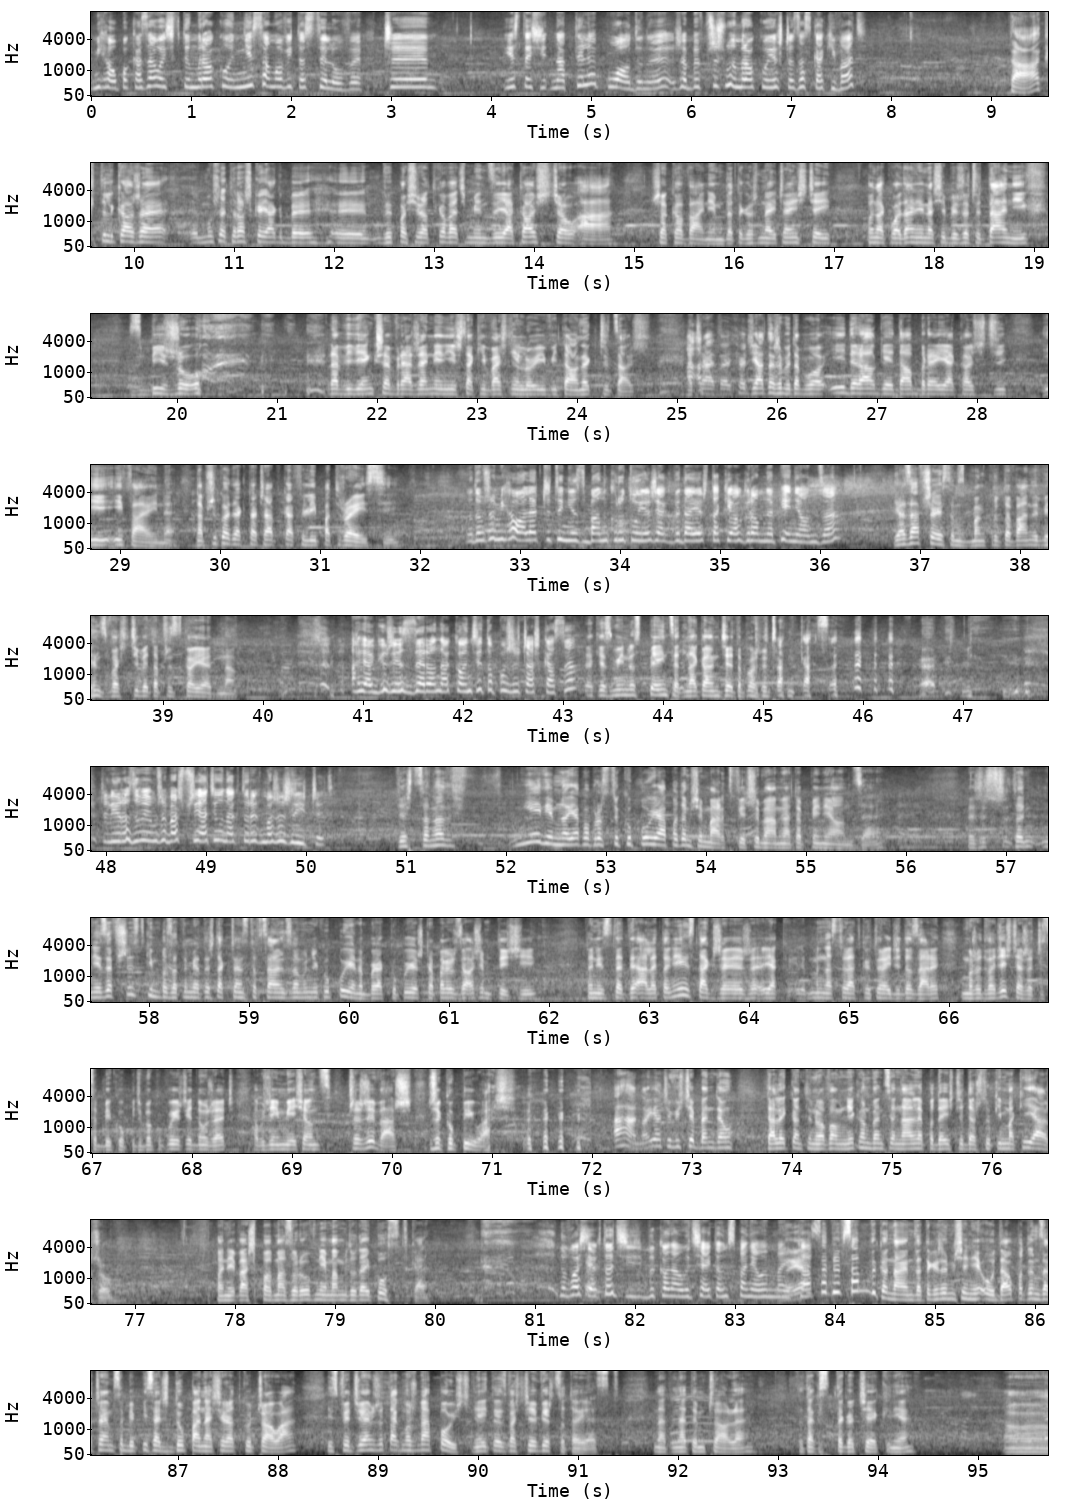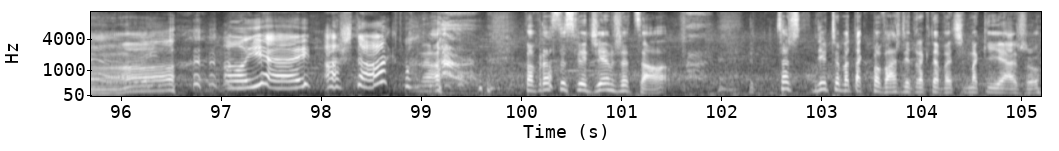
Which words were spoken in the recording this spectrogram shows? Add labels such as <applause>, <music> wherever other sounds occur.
Michał, pokazałeś w tym roku niesamowite stylowy. Czy jesteś na tyle płodny, żeby w przyszłym roku jeszcze zaskakiwać? Tak, tylko że muszę troszkę jakby y, wypośrodkować między jakością a szokowaniem, dlatego że najczęściej ponakładanie na siebie rzeczy tanich z biżu <laughs> robi większe wrażenie niż taki właśnie Louis Vuittonek czy coś. A trzeba, to, chodzi o to, żeby to było i drogie, dobrej jakości i, i fajne. Na przykład jak ta czapka Filipa Tracy. No dobrze, Michał, ale czy ty nie zbankrutujesz, jak wydajesz takie ogromne pieniądze? Ja zawsze jestem zbankrutowany, więc właściwie to wszystko jedno. A jak już jest zero na koncie, to pożyczasz kasę? Jak jest minus 500 na koncie, to pożyczam kasę. <laughs> Czyli rozumiem, że masz przyjaciół, na których możesz liczyć. Wiesz co, no nie wiem, no ja po prostu kupuję, a potem się martwię, czy mam na to pieniądze. To, nie ze wszystkim, poza tym ja też tak często wcale znowu nie kupuję, no bo jak kupujesz kapelusz za 8 tysięcy, to niestety, ale to nie jest tak, że, że jak nastolatka, która idzie do Zary, może 20 rzeczy sobie kupić, bo kupujesz jedną rzecz, a później miesiąc przeżywasz, że kupiłaś. <laughs> Aha, no i oczywiście będę dalej kontynuował niekonwencjonalne podejście do sztuki makijażu, ponieważ po Mazurównie mamy tutaj pustkę. No właśnie, kto ci wykonał dzisiaj ten wspaniały No make-up? ja sobie sam wykonałem, dlatego że mi się nie udał. Potem zacząłem sobie pisać dupa na środku czoła i stwierdziłem, że tak można pójść. Nie? I to jest właściwie, wiesz co to jest na, na tym czole. To tak z tego cieknie. O, Ojej, aż tak? po prostu stwierdziłem, że co? Coś, nie trzeba tak poważnie traktować makijażu.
